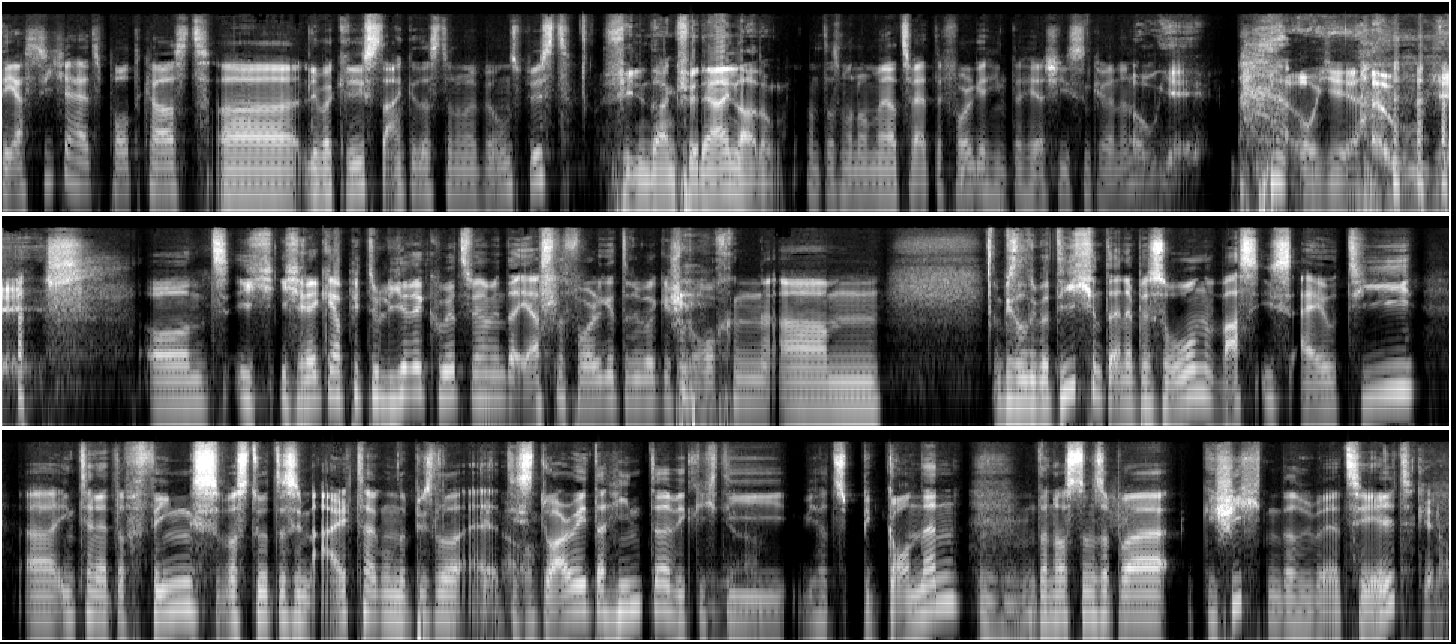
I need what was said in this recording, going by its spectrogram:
der Sicherheitspodcast. Äh, lieber Chris, danke, dass du nochmal bei uns bist. Vielen Dank für die Einladung. Und dass wir nochmal eine zweite Folge hinterher schießen können. Oh yeah. oh yeah. Oh yeah. Und ich, ich rekapituliere kurz, wir haben in der ersten Folge drüber gesprochen, ähm, ein bisschen über dich und deine Person. Was ist IoT, äh, Internet of Things, was tut das im Alltag und ein bisschen äh, Genau. die Story dahinter, wirklich die, wie hat's begonnen? Mhm. Und dann hast du uns ein paar Geschichten darüber erzählt. Genau.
